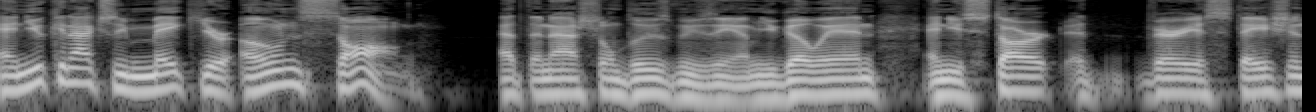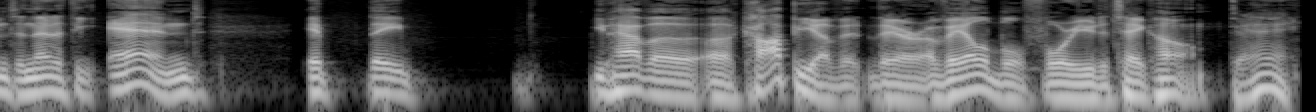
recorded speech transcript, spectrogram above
And you can actually make your own song at the National Blues Museum. You go in and you start at various stations, and then at the end, it they you have a, a copy of it there available for you to take home. Dang.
